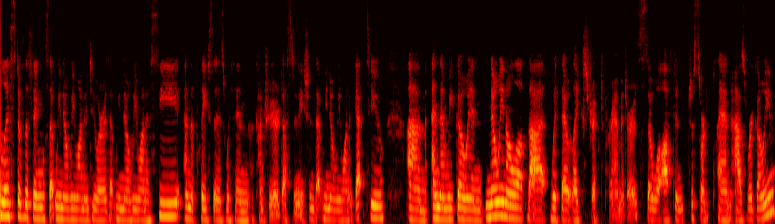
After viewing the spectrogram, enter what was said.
list of the things that we know we want to do or that we know we want to see, and the places within a country or destination that we know we want to get to. Um, and then we go in knowing all of that without like strict parameters. So we'll often just sort of plan as we're going.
